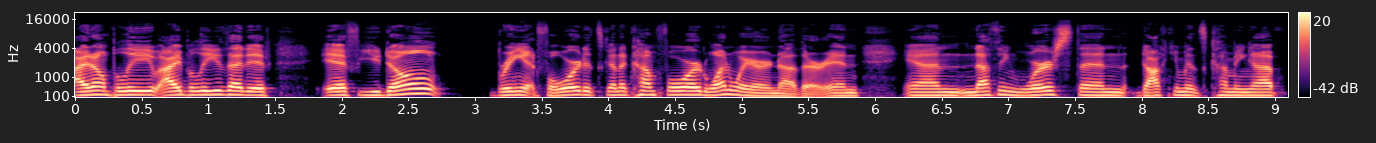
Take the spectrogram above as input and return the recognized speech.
I don't believe I believe that if if you don't bring it forward it's going to come forward one way or another. And and nothing worse than documents coming up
